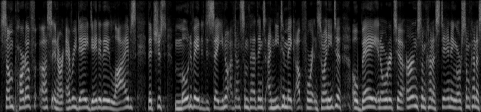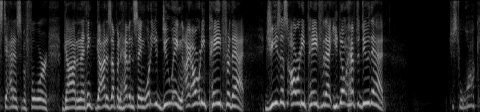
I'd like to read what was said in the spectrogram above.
some part of us in our everyday, day to day lives that's just motivated to say, you know, I've done some bad things. I need to make up for it. And so I need to obey in order to earn some kind of standing or some kind of status before God. And I think God is up in heaven saying, What are you doing? I already paid for that. Jesus already paid for that. You don't have to do that. Just walk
